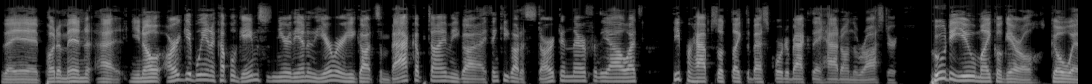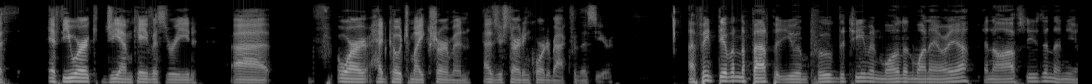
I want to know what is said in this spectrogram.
they put him in, at, you know, arguably in a couple games near the end of the year where he got some backup time. He got, I think he got a start in there for the Alouettes. He perhaps looked like the best quarterback they had on the roster. Who do you, Michael Garrell, go with if you were GM Kavis Reed uh, or head coach Mike Sherman as your starting quarterback for this year? I think given the fact that you improved the team in more than one area in the off season and you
